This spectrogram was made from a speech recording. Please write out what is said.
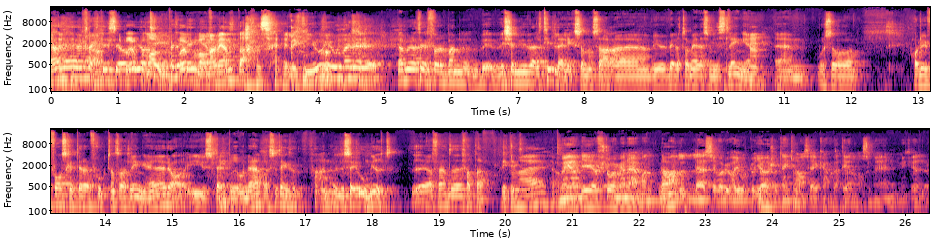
Ja, men, faktiskt. Det Jag, beror på, jag på det beror på vad man väntar sig. Liksom. Jo, jo, men, eh, ja, men jag tänkte för man, vi känner ju väl till dig liksom och så här, eh, vi har ju velat ha med dig som gäst länge. Ehm, och så har du ju forskat i det där fruktansvärt länge idag i just spelberoende. Och så tänkte jag, fan, du ser ju ung ut. Jag får inte fatta riktigt. Nej, jag, Men jag, jag förstår vad du menar. Man, när Ja. man läser vad du har gjort och gör så tänker man sig kanske att det är någon som är mycket äldre.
